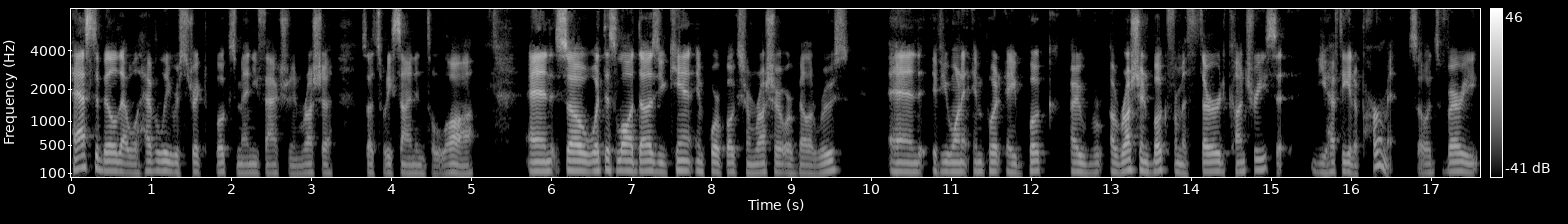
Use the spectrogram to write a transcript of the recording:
passed a bill that will heavily restrict books manufactured in Russia. So that's what he signed into law. And so, what this law does, you can't import books from Russia or Belarus. And if you want to input a book, a, a Russian book from a third country, you have to get a permit. So it's very,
